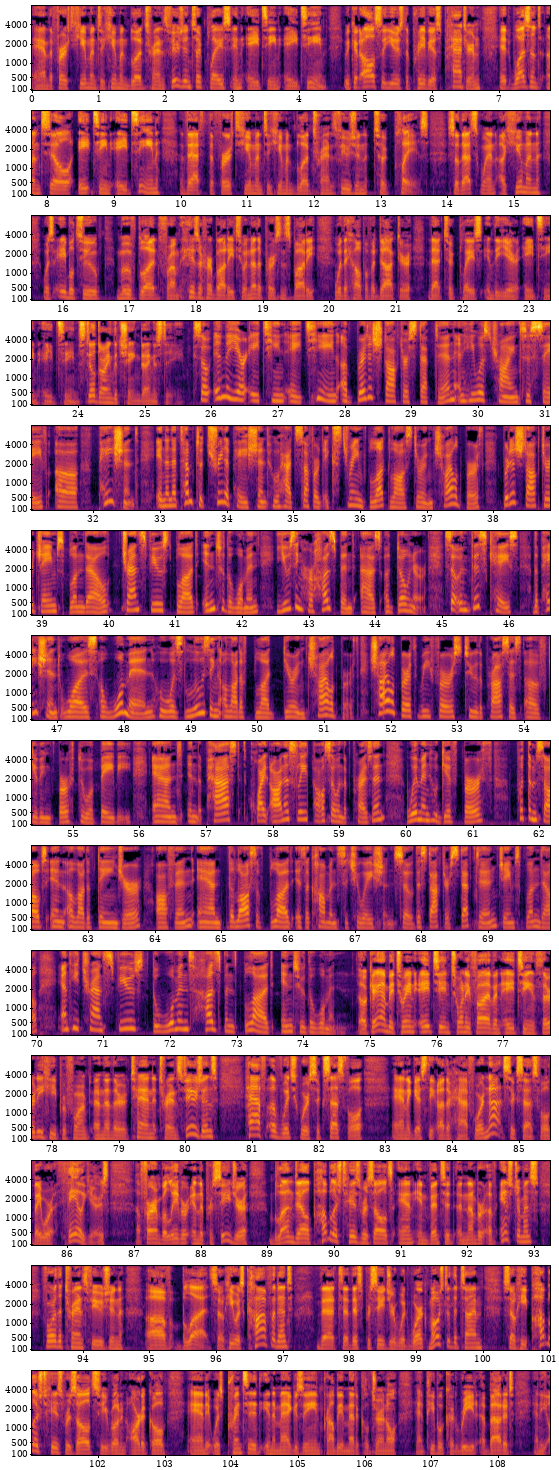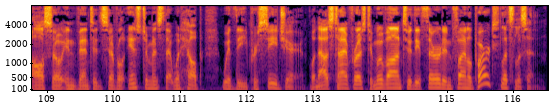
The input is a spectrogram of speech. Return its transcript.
and the first human to human blood transfusion took place in 1818. We could also use the previous pattern. It wasn't until 1818 that the first human to human blood transfusion took place. So that's when a human was able to move blood from his or her body to another person's body with the help of a doctor. That took place in the year 1818, still during the Qing dynasty. So in the year 1818, a British doctor stepped in and he he was trying to save a patient. In an attempt to treat a patient who had suffered extreme blood loss during childbirth, British doctor James Blundell transfused blood into the woman using her husband as a donor. So in this case, the patient was a woman who was losing a lot of blood during childbirth. Childbirth refers to the process of giving birth to a baby. And in the past, quite honestly, also in the present, women who give birth put themselves in a lot of danger often, and the loss of blood is a common situation. So this doctor stepped in, James Blundell, and he transfused the woman's husband's blood into the woman. Okay, and between 1825 and 1830, he performed another 10 transfusions, half of which were successful, and I guess the other half were not successful. They were failures. A firm believer in the procedure, Blundell published his results and invented a number of instruments for the transfusion of blood. So he was confident that uh, this procedure would work most of the time, so he published his results. He wrote an article, and it was printed in a magazine, probably a medical journal, and people could read about it. And he also invented several instruments that would help with the procedure. Well, now it's time for us to move on to the third and final part. Let's listen.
